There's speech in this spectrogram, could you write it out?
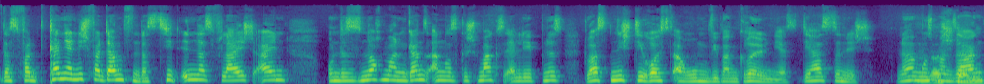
das kann ja nicht verdampfen, das zieht in das Fleisch ein und das ist nochmal ein ganz anderes Geschmackserlebnis. Du hast nicht die Röstaromen wie beim Grillen jetzt, die hast du nicht, ne, muss man stimmt. sagen.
